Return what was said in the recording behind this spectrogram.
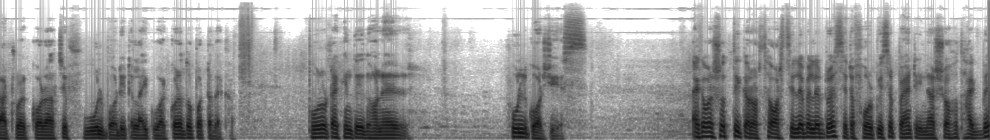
কাট ওয়ার্ক করা আছে ফুল বডিটা লাইক ওয়ার্ক করা, দোপাট্টা দেখা। পুরোটা কিন্তু এই ধরনের ফুল গর্জিয়াস একেবারে সত্যিকার অর্থে অর্থি লেভেলের ড্রেস এটা ফোর পিসের প্যান্ট ইনার সহ থাকবে।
